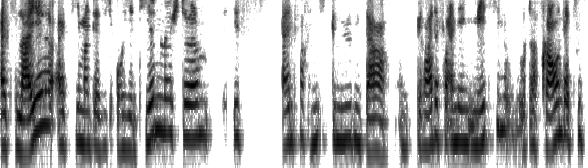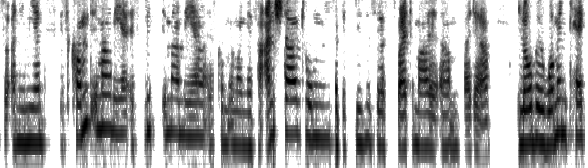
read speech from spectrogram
als Laie, als jemand, der sich orientieren möchte, ist einfach nicht genügend da. Und gerade vor allen Dingen Mädchen oder Frauen dazu zu animieren, es kommt immer mehr, es gibt immer mehr, es kommen immer mehr Veranstaltungen. Ich habe jetzt dieses Jahr das zweite Mal ähm, bei der Global Woman Tech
